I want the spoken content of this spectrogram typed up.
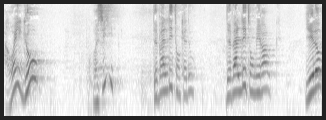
Ah ouais, go! Vas-y! déballe ton cadeau. Déballe ton miracle. Il est là.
